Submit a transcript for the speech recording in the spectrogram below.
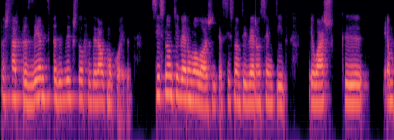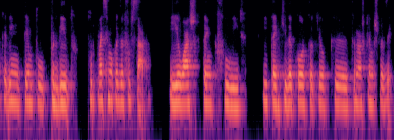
para estar presente, para dizer que estou a fazer alguma coisa. Se isso não tiver uma lógica, se isso não tiver um sentido, eu acho que é um bocadinho de tempo perdido, porque vai ser uma coisa forçada. E eu acho que tem que fluir e tem que ir de acordo com aquilo que, que nós queremos fazer.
